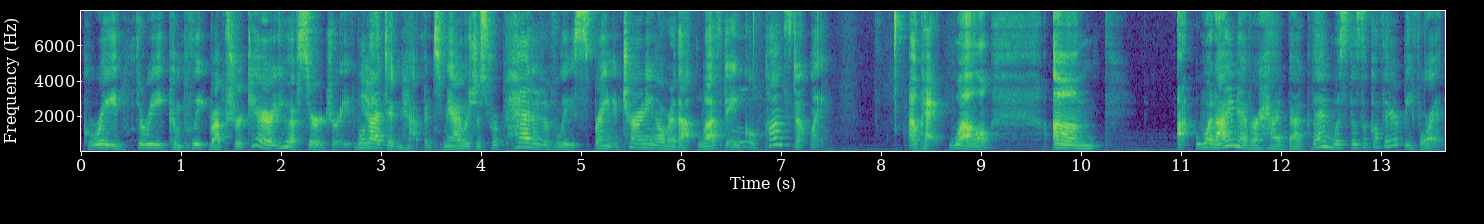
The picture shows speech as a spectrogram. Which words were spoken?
grade 3 complete rupture tear, you have surgery. Well, Yeah. that didn't happen to me. I was just repetitively spraining turning over that left ankle constantly. Okay, well, um I- what I never had back then was physical therapy for it.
